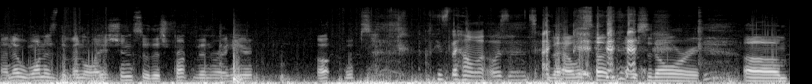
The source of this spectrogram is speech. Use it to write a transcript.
I know one is the ventilation so this front vent right here Oh, whoops. At least the helmet wasn't inside. the helmet's on there, so don't worry. Um,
